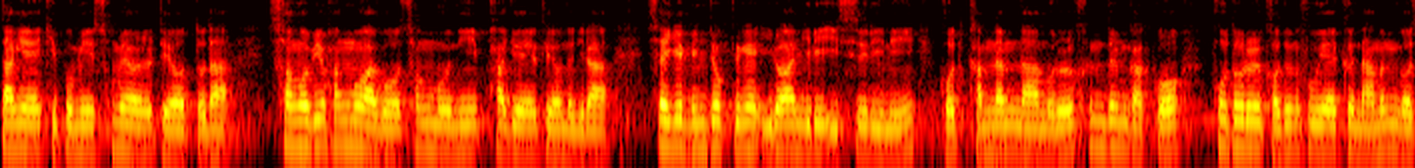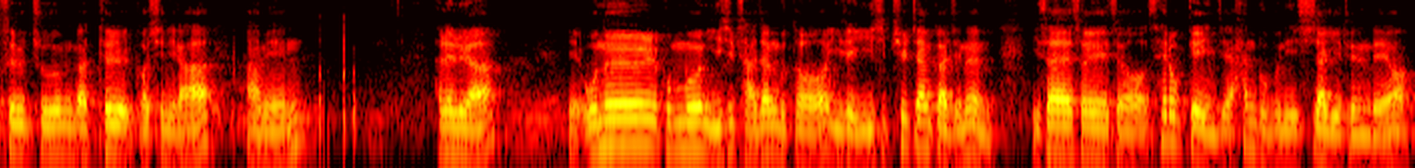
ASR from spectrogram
땅의 기쁨이 소멸되었도다 성읍이 황무하고 성문이 파괴되었느니라. 세계 민족 중에 이러한 일이 있으리니 곧 감람나무를 흔들m 같고 포도를 거둔 후에 그 남은 것을 주음 같을 것이니라. 아멘. 할렐루야. 예, 오늘 본문 24장부터 이제 27장까지는 이사야서에서 새롭게 이제 한 부분이 시작이 되는데요.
